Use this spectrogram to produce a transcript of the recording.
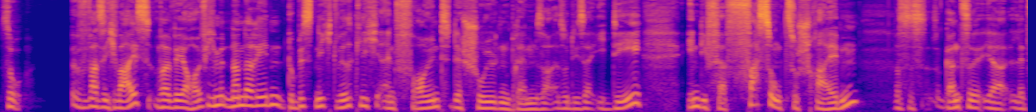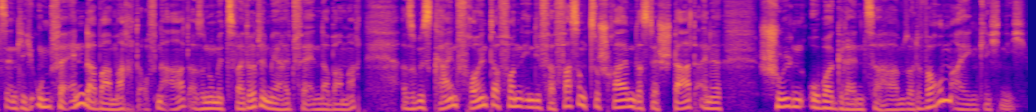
So, was ich weiß, weil wir ja häufig miteinander reden, du bist nicht wirklich ein Freund der Schuldenbremse, also dieser Idee, in die Verfassung zu schreiben, was das Ganze ja letztendlich unveränderbar macht auf eine Art, also nur mit Zweidrittelmehrheit veränderbar macht. Also du bist kein Freund davon, in die Verfassung zu schreiben, dass der Staat eine Schuldenobergrenze haben sollte. Warum eigentlich nicht?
